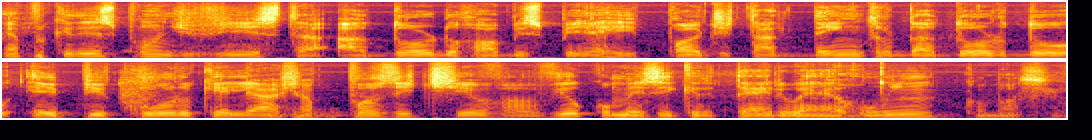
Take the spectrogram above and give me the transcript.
É porque desse ponto de vista, a dor do Robespierre pode estar dentro da dor do Epicuro que ele acha positiva. Viu como esse critério é ruim? Como assim?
